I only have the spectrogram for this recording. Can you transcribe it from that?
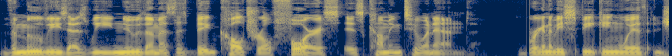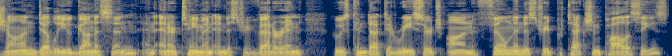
the movies as we knew them as this big cultural force is coming to an end. We're going to be speaking with John W. Gunnison, an entertainment industry veteran who's conducted research on film industry protection policies.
